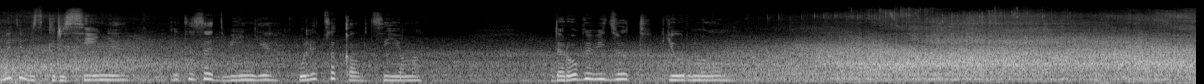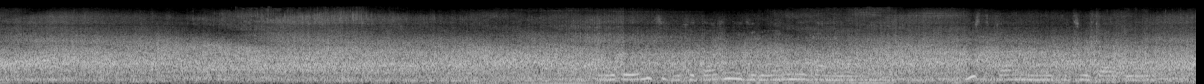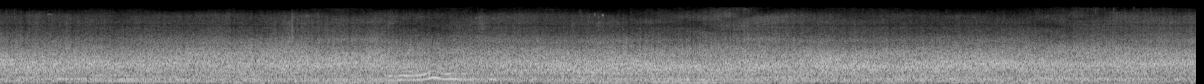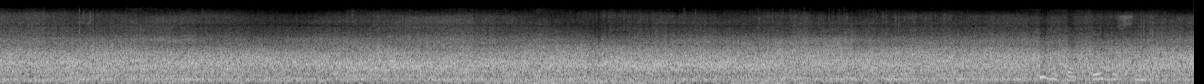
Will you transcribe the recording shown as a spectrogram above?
Сегодня воскресенье. Это Задвинье, улица Калциема. Дорога ведет в Юрмалу. На этой улице двухэтажные деревянные дома. Есть каменные пятиэтажные, tá tudo assim.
